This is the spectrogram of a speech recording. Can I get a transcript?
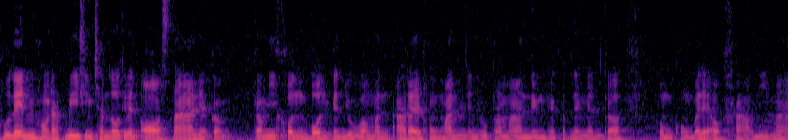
ผู้เล่นของรักบี้ชิงแชมป์โลกที่เป็นออสตาเนี่ยก็ก็มีคนบ่นกันอยู่ว่ามันอะไรของมันกันอยู่ประมาณหนึ่งนะครับ ดังนั้นก็ ผมคงไม่ได้เอาข่าวนี้มา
